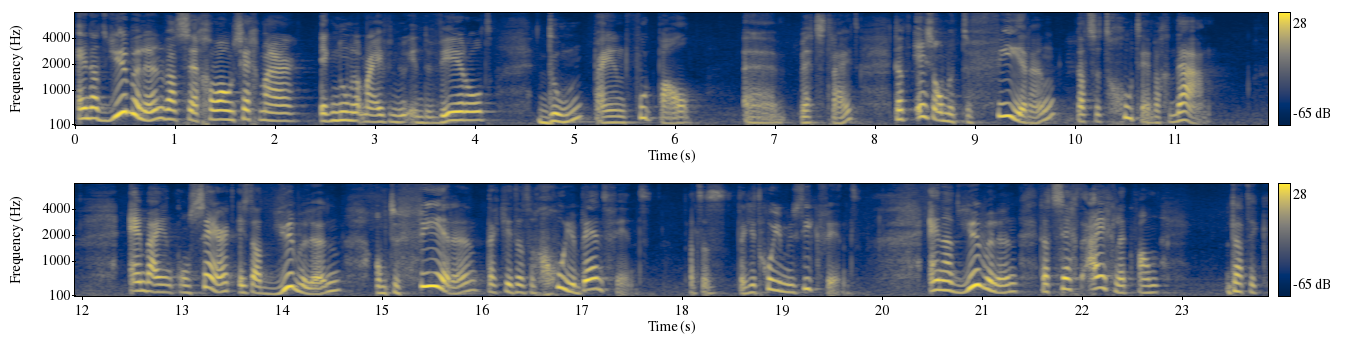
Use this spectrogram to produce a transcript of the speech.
En dat jubelen, wat ze gewoon zeg maar, ik noem dat maar even nu in de wereld, doen bij een voetbalwedstrijd, dat is om het te vieren dat ze het goed hebben gedaan. En bij een concert is dat jubelen om te vieren dat je dat een goede band vindt. Dat, dat je het goede muziek vindt. En dat jubelen, dat zegt eigenlijk van dat ik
